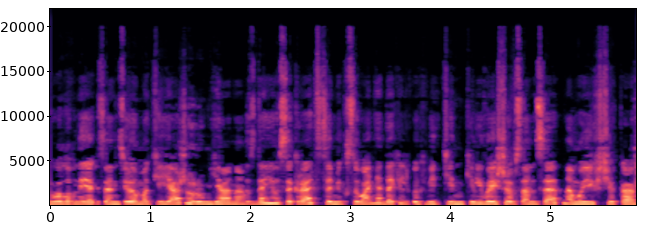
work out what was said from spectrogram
головний акцент цього макіяжу рум'яна. Здаю секрет це міксування декількох відтінків. І вийшов сансет на моїх щеках.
